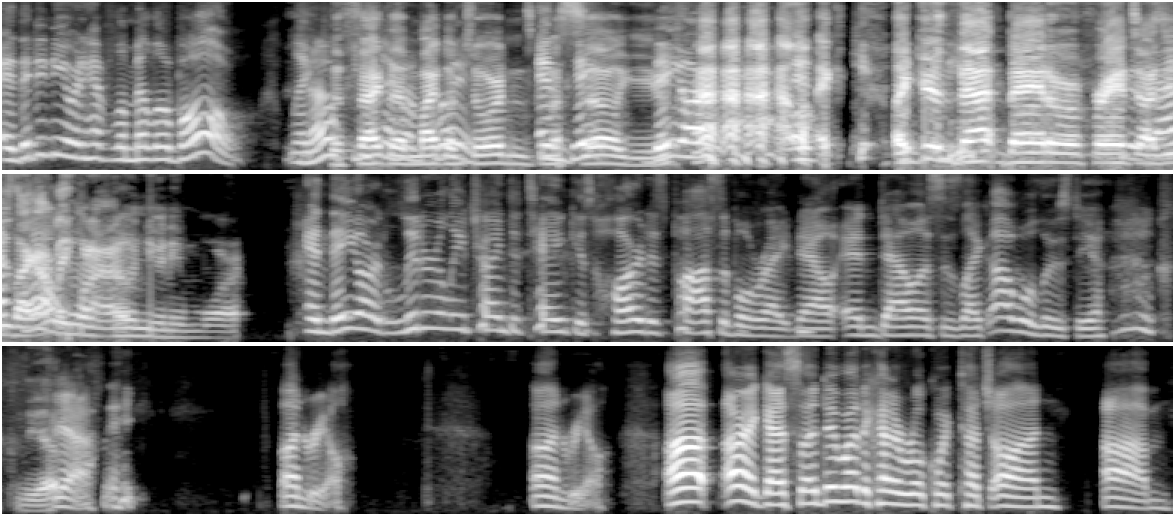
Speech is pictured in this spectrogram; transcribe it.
and they didn't even have Lamelo Ball. Like No. The fact that Michael playing. Jordan's gonna they- sell you. they are- and like, he- like you're and that bad of a franchise. that He's like, I don't even want to own you anymore. and they are literally trying to tank as hard as possible right now. And Dallas is like, "Oh, we'll lose to you." Yep. Yeah, Like, unreal, unreal. Uh, all right, guys. So I did want to kind of real quick touch on. Um,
